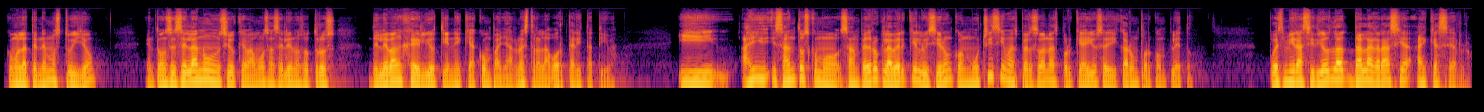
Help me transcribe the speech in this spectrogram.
como la tenemos tú y yo. Entonces el anuncio que vamos a hacerle nosotros del Evangelio tiene que acompañar nuestra labor caritativa. Y hay santos como San Pedro Claver que lo hicieron con muchísimas personas porque a ellos se dedicaron por completo. Pues mira, si Dios da la gracia, hay que hacerlo.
